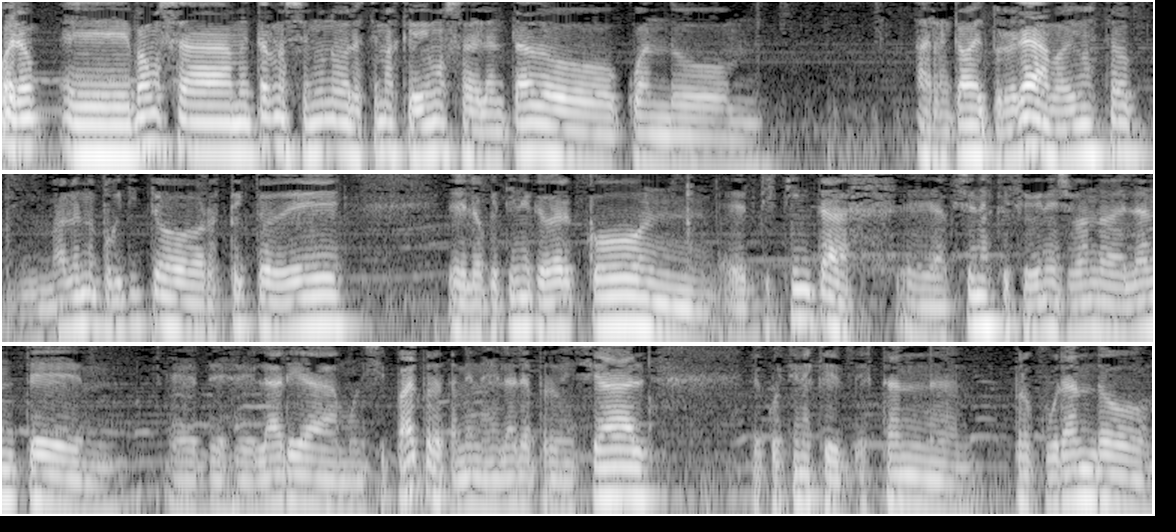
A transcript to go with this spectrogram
Bueno, eh, vamos a meternos en uno de los temas que habíamos adelantado cuando mm, arrancaba el programa. Habíamos estado hablando un poquitito respecto de eh, lo que tiene que ver con eh, distintas eh, acciones que se vienen llevando adelante mm, desde el área municipal, pero también desde el área provincial, cuestiones que están mm, procurando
